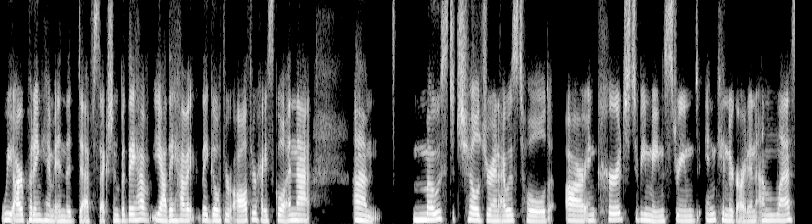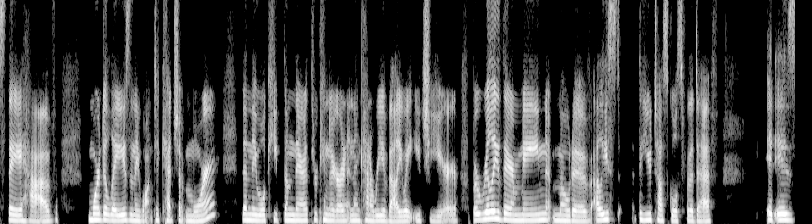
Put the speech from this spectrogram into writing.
we are putting him in the deaf section, but they have, yeah, they have it, they go through all through high school. And that um, most children, I was told, are encouraged to be mainstreamed in kindergarten unless they have more delays and they want to catch up more, then they will keep them there through kindergarten and then kind of reevaluate each year. But really, their main motive, at least the Utah Schools for the Deaf, it is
